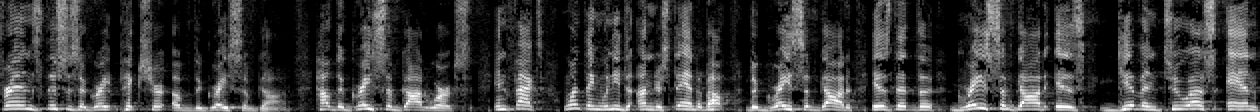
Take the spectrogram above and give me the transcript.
Friends, this is a great picture of the grace of God, how the grace of God works. In fact, one thing we need to understand about the grace of God is that the grace of God is given to us and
